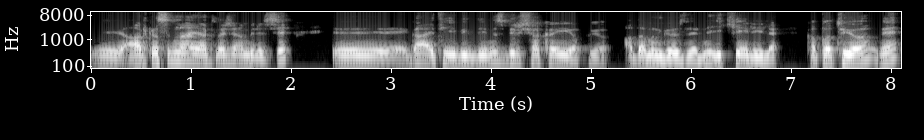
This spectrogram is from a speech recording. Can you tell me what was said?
e, arkasından yaklaşan birisi e, gayet iyi bildiğimiz bir şakayı yapıyor. Adamın gözlerini iki eliyle kapatıyor ve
